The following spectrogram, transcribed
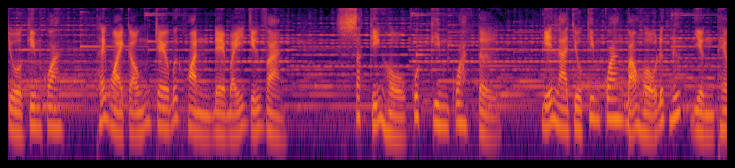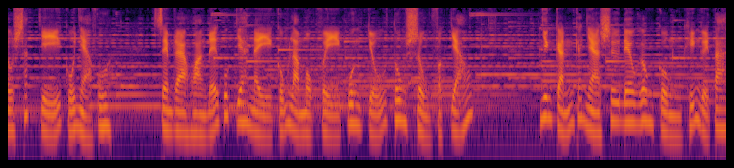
chùa Kim Quang, thấy ngoài cổng treo bức hoành đề bảy chữ vàng sắc kiến hộ quốc kim quan tự, nghĩa là chùa kim quan bảo hộ đất nước dừng theo sắc chỉ của nhà vua xem ra hoàng đế quốc gia này cũng là một vị quân chủ tôn sùng phật giáo nhưng cảnh các nhà sư đeo gông cùng khiến người ta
